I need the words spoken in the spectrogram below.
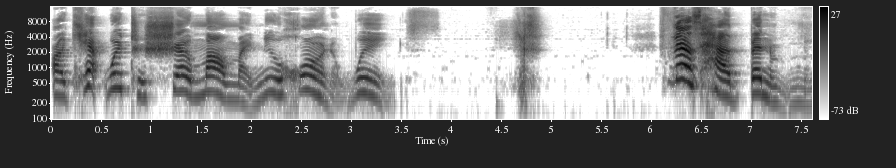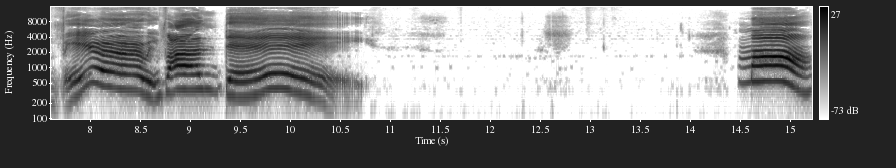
I can't wait to show Mom my new horn and wings. This has been a very fun day. Mom!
